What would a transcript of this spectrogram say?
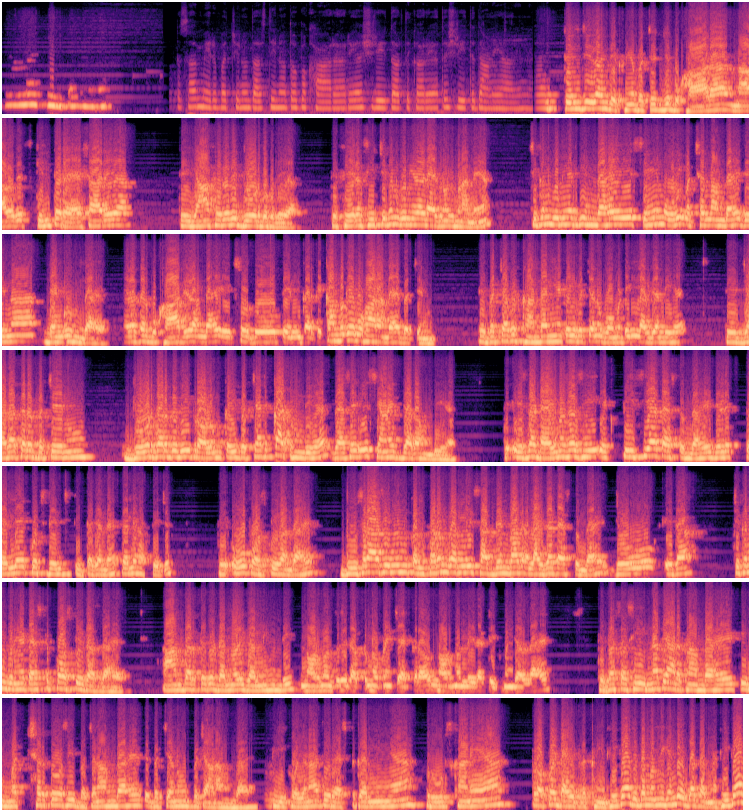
ਮੈਂ ਠੀਕ ਹਾਂ ਡਾਕਟਰ ਸਾਹਿਬ ਮੇਰੇ ਬੱਚੇ ਨੂੰ 10 ਦਿਨਾਂ ਤੋਂ ਬੁਖਾਰ ਆ ਰਿਹਾ ਸਰੀਰ ਦਰਦ ਕਰ ਰਿਹਾ ਤੇ ਸਰੀਰ ਤੇ ਦਾਣੇ ਆ ਰਹੇ ਨੇ। ਤਿੰਨ ਚੀਜ਼ਾਂ ਹੀ ਦੇਖਣੀਆਂ ਬੱਚੇ 'ਚ, ਜੇ ਬੁਖਾਰ ਆ ਨਾਲ ਉਹਦੇ ਸਕਿਨ ਤੇ ਰੈਸ਼ ਆ ਰਹੇ ਆ ਤੇ ਜਾਂ ਫਿਰ ਉਹਦੇ ਜੋੜ ਦੁਖਦੇ ਆ। ਤੇ ਫਿਰ ਅਸੀਂ ਚਿਕਨਗੁਨੀਆ ਦਾ ਡਾਇਗਨੋਸ ਬਣਾਉਂਦੇ ਆ ਚਿਕਨਗੁਨੀਆ 'ਚ ਕੀ ਹੁੰਦਾ ਹੈ? ਇਹ ਸੇਮ ਉਹੀ ਮੱਛਰ ਨਾਲ ਹੁੰਦਾ ਹੈ ਜਿੰਨਾ ਡੇਂਗੂ ਹੁੰਦਾ ਹੈ। ਜ਼ਿਆਦਾਤਰ ਬੁਖਾਰ ਜਿਹੜਾ ਹੁੰਦਾ ਹੈ 102 3 ਕਰਕੇ ਕੰਬ ਕੇ ਬੁਖਾਰ ਆਉਂਦਾ ਹੈ ਬੱਚੇ ਨੂੰ। ਤੇ ਬੱਚਾ ਕੁਝ ਖਾਂਦਾ ਨਹੀਂ ਹੈ ਕਈ ਬੱਚਿਆਂ ਨੂੰ ਵੋਮਿਟਿੰਗ ਲੱਗ ਜਾਂਦੀ ਹੈ। ਤੇ ਜ਼ਿਆਦਾਤਰ ਬੱਚੇ ਨੂੰ ਜੋੜ ਦਰਦ ਦੀ ਪ੍ਰੋਬਲਮ ਕਈ ਬੱਚਿਆਂ 'ਚ ਘੱਟ ਹੁੰਦੀ ਹੈ, ਵੈਸੇ ਇਹ ਸਿਆਣੇ 'ਚ ਜ਼ਿਆਦਾ ਹੁੰਦੀ ਹੈ। ਤੇ ਇਸ ਦਾ ਡਾਇਗਨੋਸਿਸ ਹੀ ਇੱਕ ਪੀਸੀਆਰ ਟੈਸਟ ਹੁੰਦਾ ਹੈ, ਜਿਹੜੇ ਪਹਿਲੇ ਕੁਝ ਦਿਨ 'ਚ ਕੀਤਾ ਜਾਂਦਾ ਹੈ, ਪਹਿਲੇ ਹਫ਼ਤੇ 'ਚ। ਤੇ ਉਹ ਪੋਜ਼ਿਟਿਵ ਆਂਦਾ ਹੈ। ਦੂਸਰਾ, ਅਸੀਂ ਉਹਨੂੰ ਕਨਫਰਮ ਕਰਨ ਲਈ 7 ਦਿਨ ਬਾਅਦ ਅਲਾਈਜ਼ਾ ਟੈਸਟ ਹੁੰਦਾ ਹੈ, ਜੋ ਇਹਦਾ ਚਿਕਨ ਚਿਕਨਗੁਨੀਆ ਟੈਸਟ ਪੋਜ਼ਿਟਿਵ ਦੱਸਦਾ ਹੈ। ਆਮ ਤੌਰ ਤੇ ਕੋਈ ਡਰਨ ਵਾਲੀ ਗੱਲ ਨਹੀਂ ਹੁੰਦੀ। ਨਾਰਮਲ ਤੁਸੀਂ ਡਾਕਟਰ ਨੂੰ ਆਪਣੇ ਚੈੱਕ ਕਰਾਓ ਨਾਰਮਲ ਇਹਦਾ ਟ੍ਰੀਟਮੈਂਟ ਚੱਲਦਾ ਹੈ। ਤੇ ਬਸ ਅਸੀਂ ਇੰਨਾ ਧਿਆਨ ਰੱਖਣਾ ਹੁੰਦਾ ਹੈ ਕਿ ਮੱਛਰ ਤੋਂ ਅਸੀਂ ਬਚਣਾ ਹੁੰਦਾ ਹੈ ਤੇ ਬੱਚਿਆਂ ਨੂੰ ਬਚਾਉਣਾ ਹੁੰਦਾ ਹੈ। ਠੀਕ ਹੋ ਜਾਣਾ, ਤੇ ਰੈਸਟ ਕਰਨੀ ਆ ਫਰੂਟਸ ਖਾਣੇ ਆ ਪ੍ਰੋਪਰ ਡਾਈਟ ਰੱਖਣੀ ਠੀਕ ਆ? ਜਿੱਦਾਂ ਮੰਮੀ ਕਹਿੰਦੇ ਉਦਾਂ ਕਰਨਾ, ਠੀਕ ਹੈ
